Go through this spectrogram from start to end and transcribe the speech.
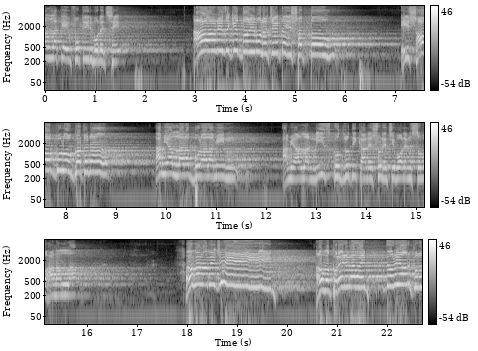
আল্লাহকে ফকির বলেছে, আর নিজেকে দই বলেছে, এটাই সত্য। এই সবগুলো ঘটনা আমি আল্লাহ রাব্বুল আলামিন, আমি আল্লাহ নিজ কুদরতি কানে শুনেছি, বলেন সুবহান আল্লাহ বেলায় কোনো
